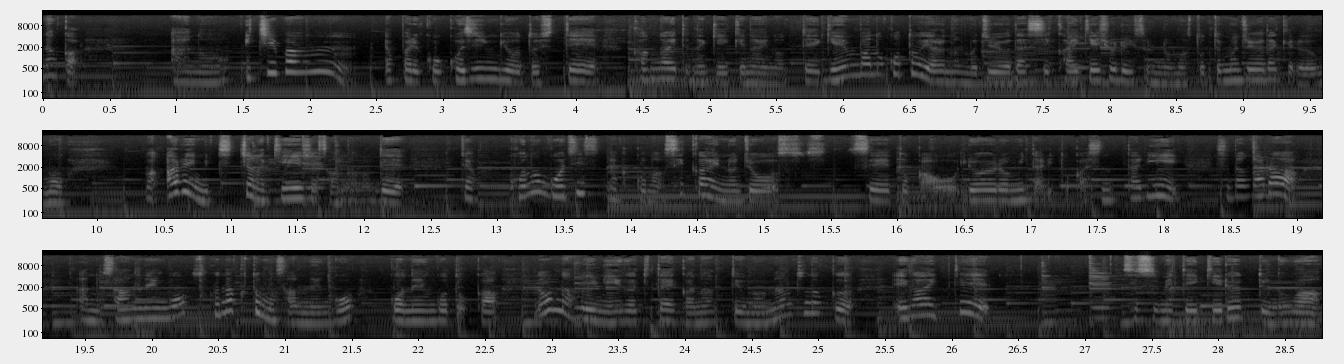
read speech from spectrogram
なんか一番やっぱりこう個人業として考えてなきゃいけないのって現場のことをやるのも重要だし会計処理するのもとても重要だけれども、まあ、ある意味ちっちゃな経営者さんなのでじゃあこのご時なんかこの世界の情勢とかをいろいろ見たりとかしたりしながらあの3年後少なくとも3年後5年後とかどんな風に描きたいかなっていうのをなんとなく描いて進めていけるっていうのは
